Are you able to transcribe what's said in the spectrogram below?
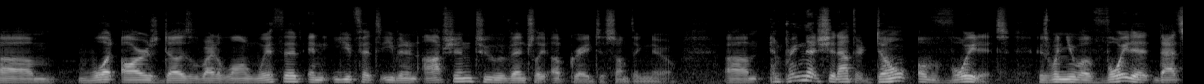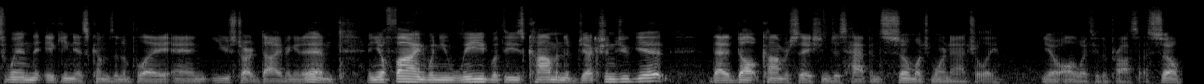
um, what ours does right along with it, and if it's even an option to eventually upgrade to something new? Um, and bring that shit out there. Don't avoid it. Because when you avoid it, that's when the ickiness comes into play and you start diving it in. And you'll find when you lead with these common objections you get, that adult conversation just happens so much more naturally, you know, all the way through the process. So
